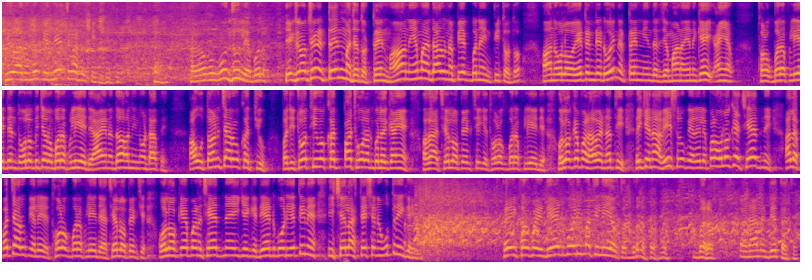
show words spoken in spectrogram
પીવાનું મૂકીને વેચવાનું કીધું હવે ઊંધું લે, બોલો. એક જણો છે ને, ટ્રેનમાં જતો, ટ્રેનમાં. અને એમાં દારૂના પેક બનાવીને પીતો હતો. અને ઓલો એટેન્ડેડ હોય ને, ટ્રેનની અંદર જે માણસ એને કહે, અહીંયા થોડોક બરફ લઈ દે ને તો ઓલો બિચારો બરફ લઈ દે. આ એને દહની નોટ આપે. આવું ત્રણ ચાર વખત થયું. પછી ચોથી વખત પાછો ઓલાને બોલે કે અહીંયા, હવે આ છેલ્લો પેક છે કે થોડોક બરફ લઈ દે. ઓલો કે, પણ હવે નથી. એ કે, ના, વીસ રૂપિયા લઈ લે. પણ ઓલો કે, છે જ નહીં. હાલે પચાસ રૂપિયા લઈ લે. થોડોક બરફ લઈ દે. આ છેલ્લો પેક છે. ઓલો કે, પણ છે જ નહીં. કે ડેડ બોડી હતી ને એ છેલ્લા સ્ટેશને ઉતરી ગઈ. કઈ ખબર પડી ડેડ બોડીમાંથી લઈ આવતો બોલો બરફ અને આને દેતો હતો.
